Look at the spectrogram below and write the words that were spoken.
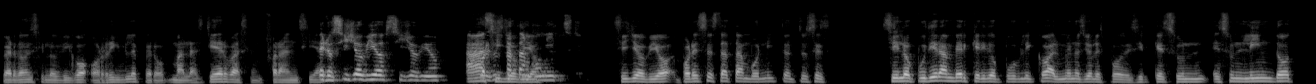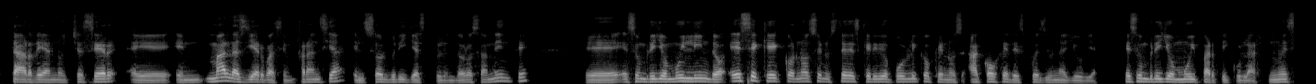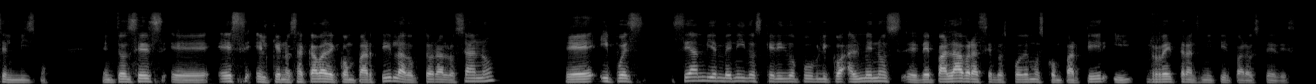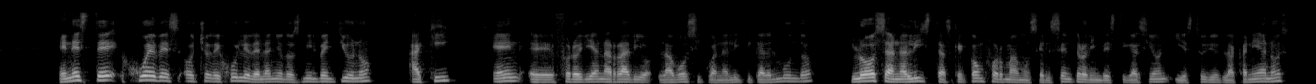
perdón si lo digo horrible, pero malas hierbas en Francia. Pero sí llovió, sí llovió. Ah, por eso sí está llovió. tan bonito. Sí llovió, por eso está tan bonito. Entonces, si lo pudieran ver, querido público, al menos yo les puedo decir que es un, es un lindo tarde anochecer eh, en malas hierbas en Francia. El sol brilla esplendorosamente. Eh, es un brillo muy lindo. Ese que conocen ustedes, querido público, que nos acoge después de una lluvia. Es un brillo muy particular, no es el mismo. Entonces, eh, es el que nos acaba de compartir la doctora Lozano. Eh, y pues sean bienvenidos, querido público, al menos de palabras se los podemos compartir y retransmitir para ustedes. En este jueves 8 de julio del año 2021, aquí en Freudiana Radio, la voz psicoanalítica del mundo, los analistas que conformamos el Centro de Investigación y Estudios Lacanianos,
